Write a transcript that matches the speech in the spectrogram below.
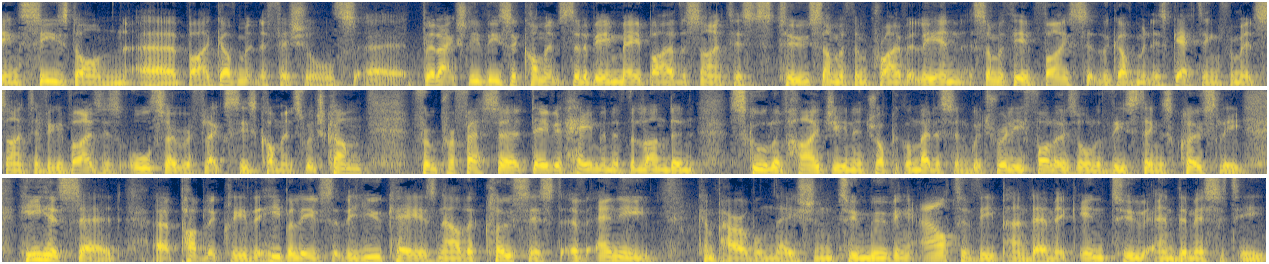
being seized on uh, by government officials, uh, but actually these are comments that are being made by other scientists too, some of them privately, and some of the advice that the government is getting from its scientific advisors also reflects these comments, which come from Professor David Heymann of the London School of Hygiene and Tropical Medicine, which really follows all of these things closely. He has said uh, publicly that he believes that the UK is now the closest of any comparable nation to moving moving out of the pandemic into endemicity.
